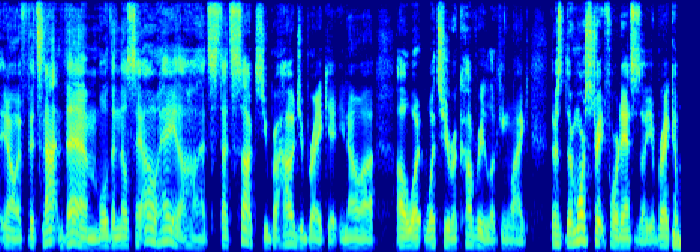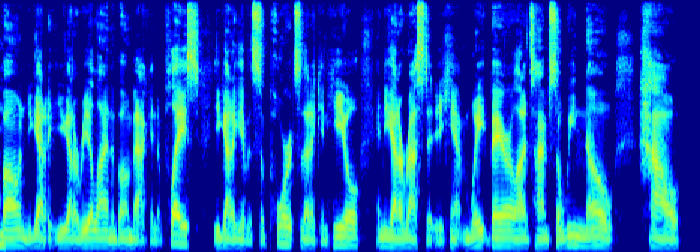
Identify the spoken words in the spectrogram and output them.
you know if it's not them, well then they'll say, oh hey, oh that's that sucks. You how'd you break it? You know, uh, oh what what's your recovery looking like? There's they're more straightforward answers though. You break a mm-hmm. bone, you gotta you gotta realign the bone back into place. You gotta give it support so that it can heal, and you gotta rest it. You can't weight bear a lot of times. So we know how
